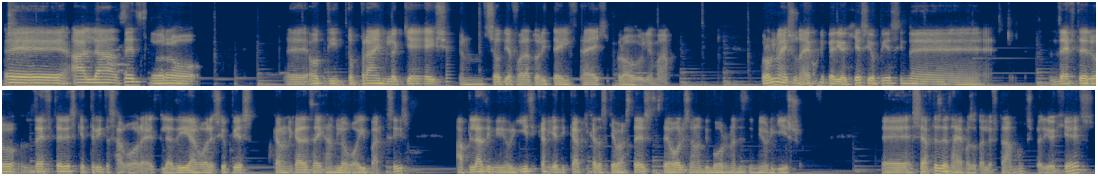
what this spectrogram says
ε, αλλά δεν θεωρώ ε, ότι το prime location σε ό,τι αφορά το retail θα έχει πρόβλημα πρόβλημα ίσως να έχουν περιοχές οι οποίες είναι δεύτερο, δεύτερες και τρίτες αγορές. Δηλαδή οι αγορές οι οποίες κανονικά δεν θα είχαν λόγο ύπαρξης, απλά δημιουργήθηκαν γιατί κάποιοι κατασκευαστές θεώρησαν ότι μπορούν να τις δημιουργήσουν. Ε, σε αυτές δεν θα έβαζα τα λεφτά μου, τις περιοχές,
